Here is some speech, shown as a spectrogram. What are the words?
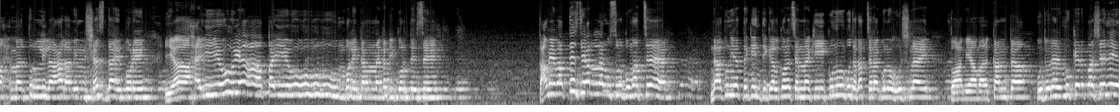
রহমাতুল্লিল আলামিন সেজদায় পড়ে, ইয়া হাইয়ু, ইয়া কাইয়ুম বলে কান্নাকাটি করতেছে। আমি ভাবতেছি, আল্লাহ রসুল ঘুমাচ্ছেন। না দুনিয়া থেকে ইন্তিকাল করেছেন নাকি? কোনো বোঝা যাচ্ছে না, কোনো হুশ নাই। তো আমি আমার কানটা হুজুরের মুখের পাশে নিয়ে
